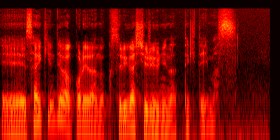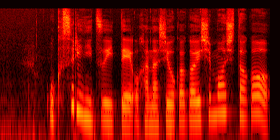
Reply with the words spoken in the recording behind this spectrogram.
えー、最近ではこれらの薬が主流になってきています。お薬についてお話をお伺いしましたが、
